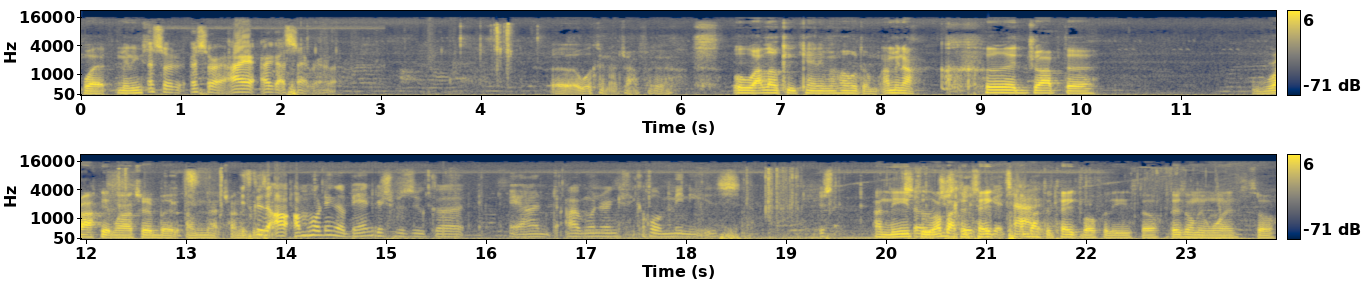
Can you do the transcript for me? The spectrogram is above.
What minis? That's what. That's alright. I I got sniper ammo. Uh, what can I drop for that? Oh, I low key can't even hold them. I mean, I could drop the rocket launcher, but it's, I'm not trying to. It's because I'm holding a bandage bazooka, and I'm wondering if you can hold minis. Just. I need so to. I'm about to take. I'm about to take both of these though. There's only one, so.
